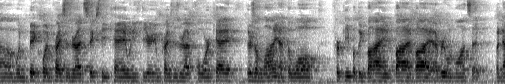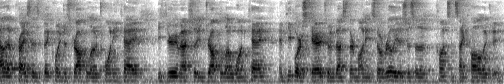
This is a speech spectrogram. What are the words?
um, when Bitcoin prices are at 60K, when Ethereum prices are at 4K, there's a line at the wall for people to buy, buy, buy. Everyone wants it. But now that prices, Bitcoin just dropped below 20K, Ethereum actually dropped below 1K, and people are scared to invest their money. So it really is just a constant psychology.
